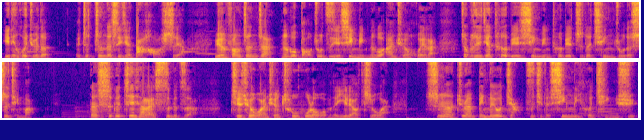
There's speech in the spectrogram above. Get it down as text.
一定会觉得，哎，这真的是一件大好事呀！远方征战能够保住自己的性命，能够安全回来，这不是一件特别幸运、特别值得庆祝的事情吗？但诗歌接下来四个字啊。其实却完全出乎了我们的意料之外，诗人啊，居然并没有讲自己的心理和情绪，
